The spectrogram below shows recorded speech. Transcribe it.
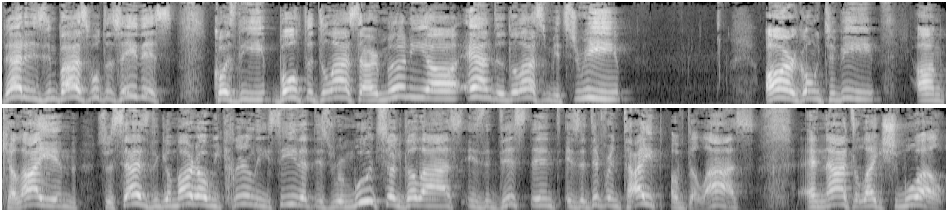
that it is impossible to say this because the both the Delas Armenia and the Delas Mitzri are going to be um, kelayim. So says the Gemara, we clearly see that this remutzak dalas is a distant, is a different type of dalas, and not like Shmuel.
